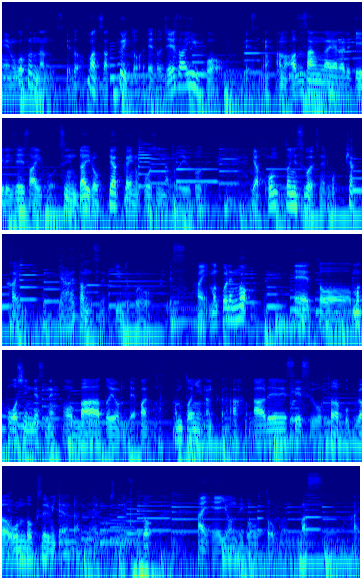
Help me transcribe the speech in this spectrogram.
えー、5分なんですけど、まあ、ざっくりと、えっ、ー、と、JSA インフォですね。あの、あずさんがやられている JSA インフォ、ついに第600回の更新になったということで、いや、本当にすごいですね。600回やられたんですねっていうところです。はい。まあ、これの、えっ、ー、と、まあ、更新ですね。をバーっと読んで、まあ、本当に、なんですか、RSS をただ僕が音読するみたいな感じになるかもしれないですけど、はい、えー、読んでいこうと思います。はい。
